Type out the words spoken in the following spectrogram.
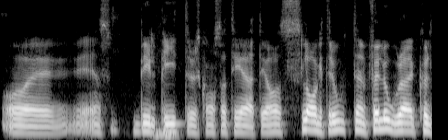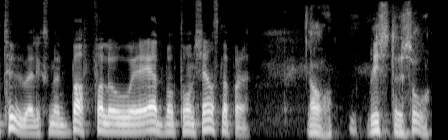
och eh, Bill Peters konstaterar att det har slagit roten förlorarkultur, liksom en Buffalo Edmonton-känsla på det. Ja, visst är det så.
